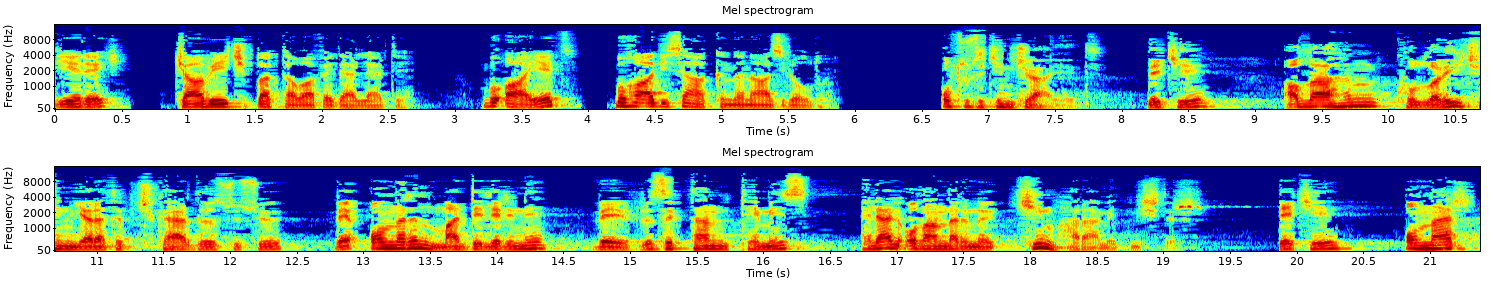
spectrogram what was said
diyerek Kabe'yi çıplak tavaf ederlerdi. Bu ayet bu hadise hakkında nazil oldu. 32. Ayet De ki, Allah'ın kulları için yaratıp çıkardığı süsü ve onların maddelerini ve rızıktan temiz, helal olanlarını kim haram etmiştir? De ki, onlar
